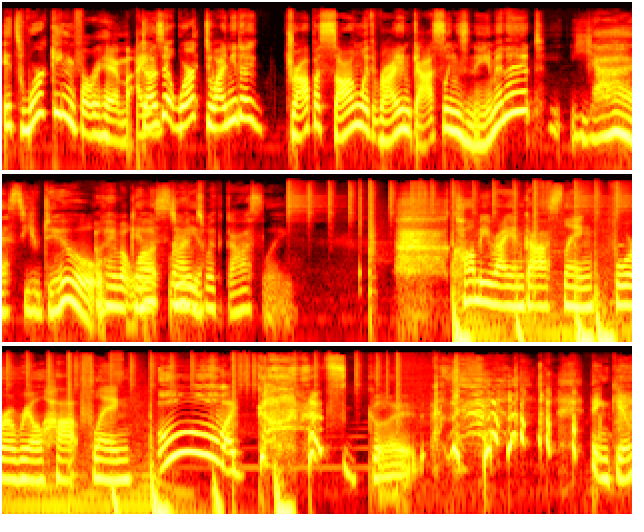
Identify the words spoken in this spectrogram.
it's working for him. I- Does it work? Do I need to drop a song with Ryan Gosling's name in it? Yes, you do. Okay, but Get what rhymes with Gosling? Call me Ryan Gosling for a real hot fling. Oh my god, that's good. Thank you.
